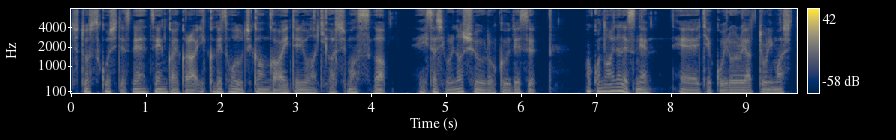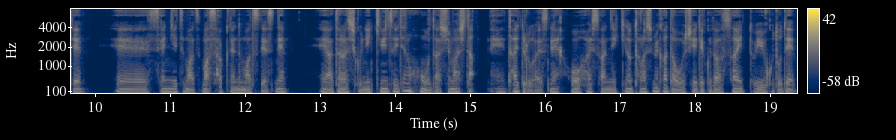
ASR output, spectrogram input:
ちょっと少しですね、前回から1ヶ月ほど時間が空いているような気がしますが、えー、久しぶりの収録です。まあ、この間ですね、えー、結構いろいろやっておりまして、えー、先日末、まあ、昨年の末ですね、え新しく日記についての本を出しました。えタイトルがですね、大橋さん日記の楽しみ方を教えてくださいということで、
